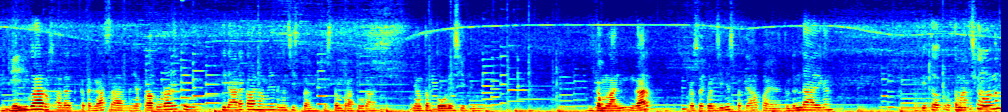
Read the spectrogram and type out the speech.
dan jadi juga harus ada ketegasan. Ya peraturan itu tidak ada kalah namanya dengan sistem sistem peraturan yang tertulis itu. Jika melanggar konsekuensinya seperti apa ya? Itu denda ya kan? Seperti itu. Otomatis kan orang kan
